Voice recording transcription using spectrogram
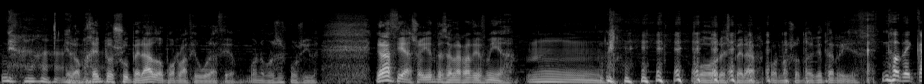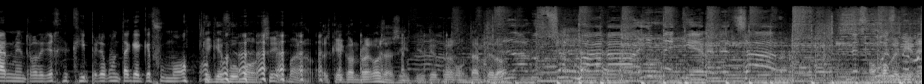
El objeto superado por la figuración. Bueno, pues es posible. Gracias, oyentes de la radio mía. Mm, por esperar por nosotros. ¿Qué te ríes? No de Carmen Rodríguez, que pregunta que qué fumó. ¿Qué, qué fumo? Sí, bueno, es que con Rego es así, tienes que preguntártelo. La lucha paga y me quieren echar. Ojo que tiene,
